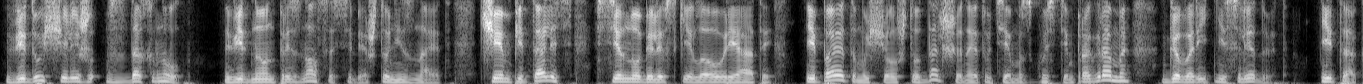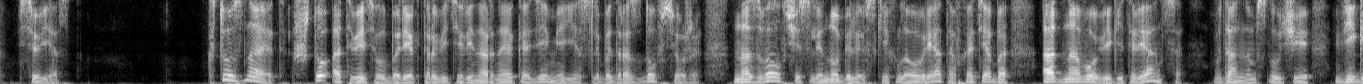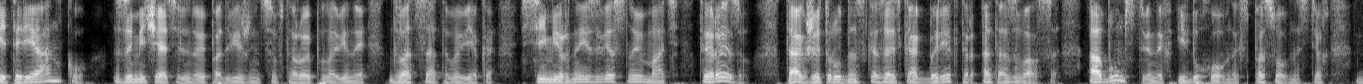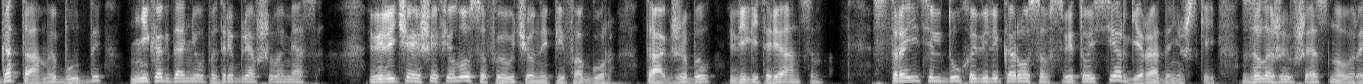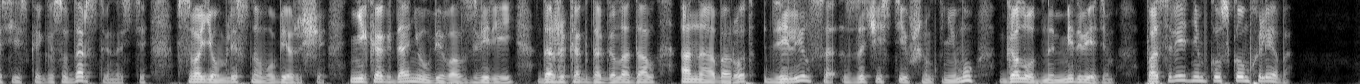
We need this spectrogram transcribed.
Ведущий лишь вздохнул. Видно, он признался себе, что не знает, чем питались все нобелевские лауреаты, и поэтому счел, что дальше на эту тему с гостем программы говорить не следует. Итак, все ясно. Кто знает, что ответил бы ректор ветеринарной академии, если бы Дроздов все же назвал в числе нобелевских лауреатов хотя бы одного вегетарианца, в данном случае вегетарианку, замечательную подвижницу второй половины XX века, всемирно известную мать Терезу. Также трудно сказать, как бы ректор отозвался об умственных и духовных способностях Гатамы Будды, никогда не употреблявшего мяса. Величайший философ и ученый Пифагор также был вегетарианцем. Строитель духа великороссов святой Сергий Радонежский, заложивший основы российской государственности в своем лесном убежище, никогда не убивал зверей, даже когда голодал, а наоборот делился с зачастившим к нему голодным медведем последним куском хлеба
